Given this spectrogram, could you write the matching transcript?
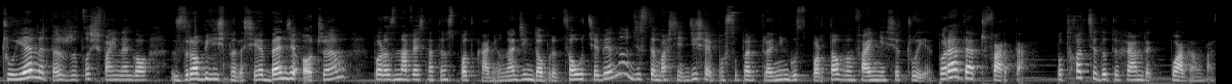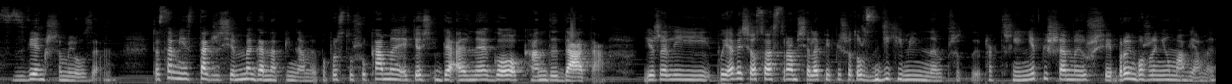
czujemy też, że coś fajnego zrobiliśmy dla siebie, będzie o czym porozmawiać na tym spotkaniu. Na dzień dobry, co u Ciebie? No, jestem właśnie dzisiaj po super treningu sportowym, fajnie się czuję. Porada czwarta. Podchodźcie do tych randek, błagam Was, z większym luzem. Czasami jest tak, że się mega napinamy, po prostu szukamy jakiegoś idealnego kandydata. Jeżeli pojawia się osoba, z którą się lepiej pisze, to już z nikim innym praktycznie nie piszemy, już się, broń Boże, nie umawiamy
